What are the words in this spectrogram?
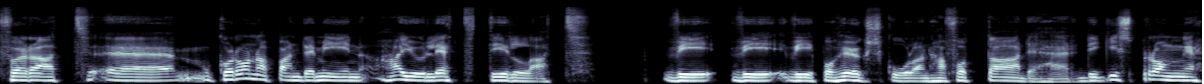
För att eh, coronapandemin har ju lett till att vi, vi, vi på högskolan har fått ta det här digisprånget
